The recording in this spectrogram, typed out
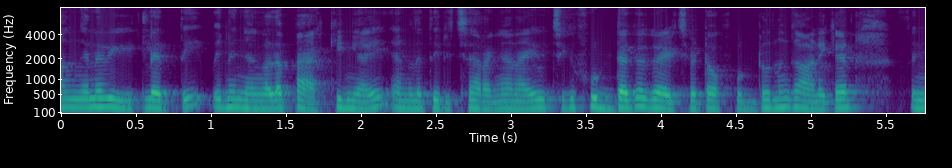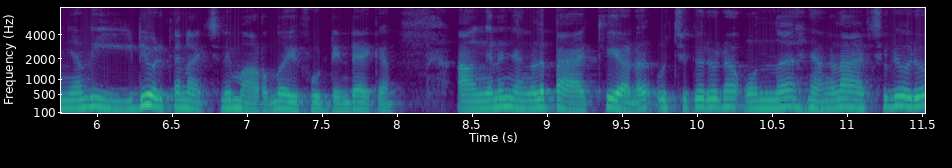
അങ്ങനെ വീട്ടിലെത്തി. പിന്നെ ഞങ്ങളുടെ പാക്കിംഗ് ആയി. ഞങ്ങൾ തിരിച്ചിറങ്ങാനായി. ഉച്ചയ്ക്ക് ഫുഡൊക്കെ കഴിച്ചു കേട്ടോ ഫുഡൊന്നും കാണിക്കാൻ ഞാൻ വീഡിയോ എടുക്കാൻ ആക്ച്വലി മറന്നുപോയി ഫുഡിന്റെ ഒക്കെ. അങ്ങനെ ഞങ്ങൾ പാക്ക് ചെയ്യാണ്. ഉച്ചയ്ക്ക് ഒരു ഒന്ന് ഞങ്ങൾ ആക്ച്വലി ഒരു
